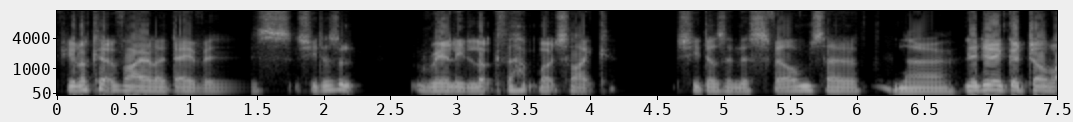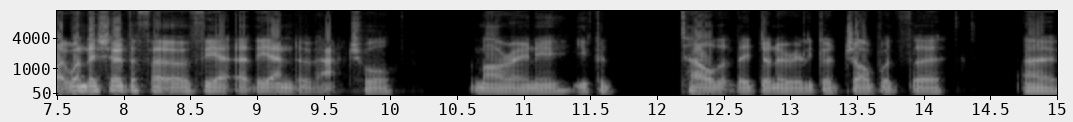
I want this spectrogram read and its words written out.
if you look at Viola Davis, she doesn't really look that much like she does in this film. So No. they did a good job. Like when they showed the photo of the at the end of actual Ma Rainey, you could tell that they'd done a really good job with the uh,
